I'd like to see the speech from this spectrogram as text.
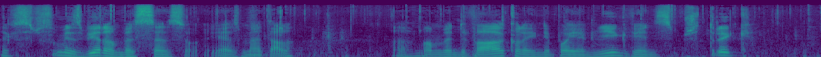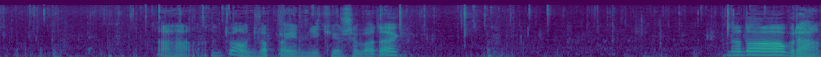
Tak w sumie zbieram bez sensu. Jest metal. Mamy dwa, kolejny pojemnik, więc przytryk. Aha, tu mam dwa pojemniki już chyba, tak? No dobra.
